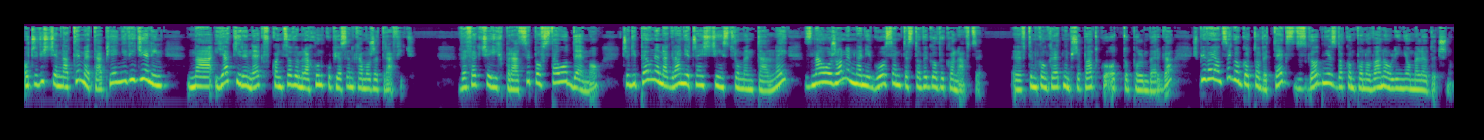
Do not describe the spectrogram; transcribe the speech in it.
Oczywiście na tym etapie nie wiedzieli, na jaki rynek w końcowym rachunku piosenka może trafić. W efekcie ich pracy powstało demo, czyli pełne nagranie części instrumentalnej z nałożonym na nie głosem testowego wykonawcy, w tym konkretnym przypadku Otto Polmberga, śpiewającego gotowy tekst zgodnie z dokomponowaną linią melodyczną.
